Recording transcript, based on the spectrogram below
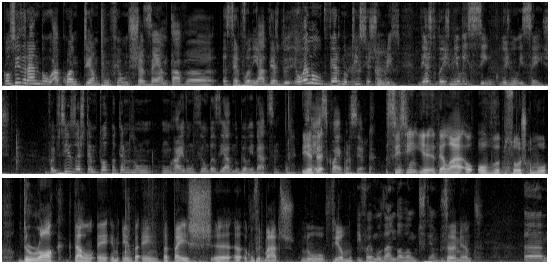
Considerando há quanto tempo um filme Shazam estava a ser planeado, desde. Eu lembro de ver notícias sobre isso desde 2005, 2006. Foi preciso este tempo todo para termos um, um raio de um filme baseado no Billy Batson. E é até- esse que vai aparecer. Sim, sim, e até lá hou- houve pessoas como The Rock que estavam em, em- em pa- em papéis a- confirmados no filme. E foi mudando ao longo dos tempos. Exatamente. Ahm,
